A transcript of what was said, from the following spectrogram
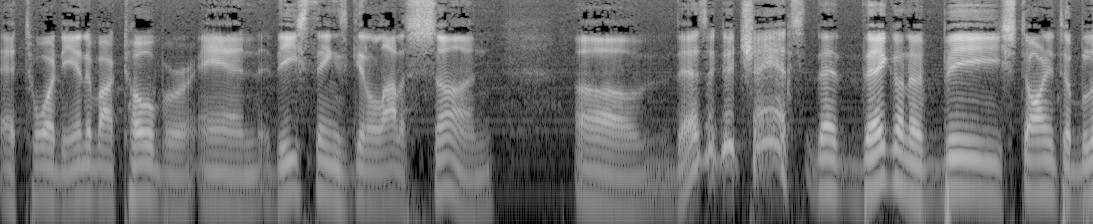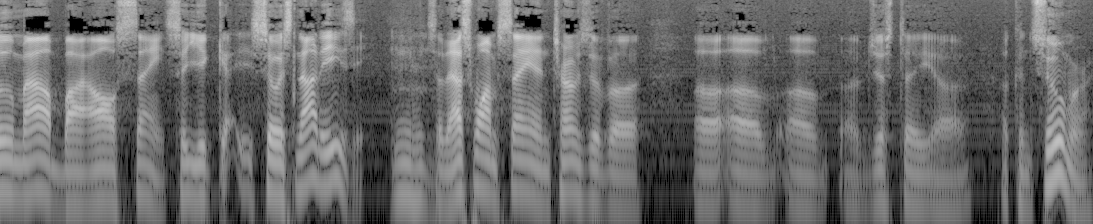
at toward the end of October and these things get a lot of sun, um, there's a good chance that they're going to be starting to bloom out by all saints. So you, so it's not easy. So that's why I'm saying, in terms of a, of, of, of just a, uh, a consumer,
